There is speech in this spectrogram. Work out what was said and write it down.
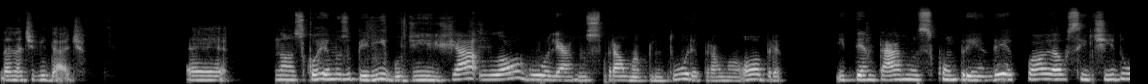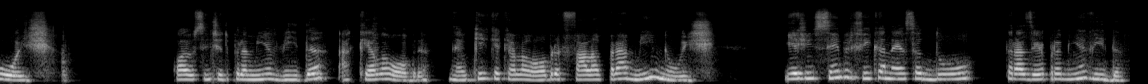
da Natividade, é, nós corremos o perigo de já logo olharmos para uma pintura, para uma obra, e tentarmos compreender qual é o sentido hoje. Qual é o sentido para a minha vida aquela obra, né? O que que aquela obra fala para mim hoje? E a gente sempre fica nessa do trazer para minha vida.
